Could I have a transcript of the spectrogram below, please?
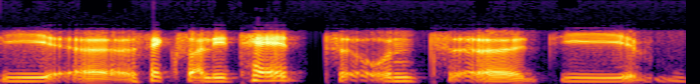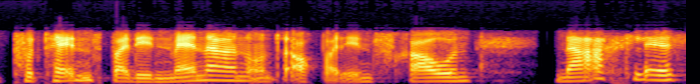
die äh, Sexualität und äh, die Potenz bei den Männern und auch bei den Frauen nachlässt.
